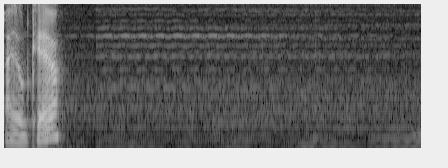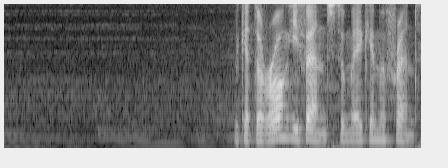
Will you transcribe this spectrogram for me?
I don't care. We get the wrong events to make him a friend.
